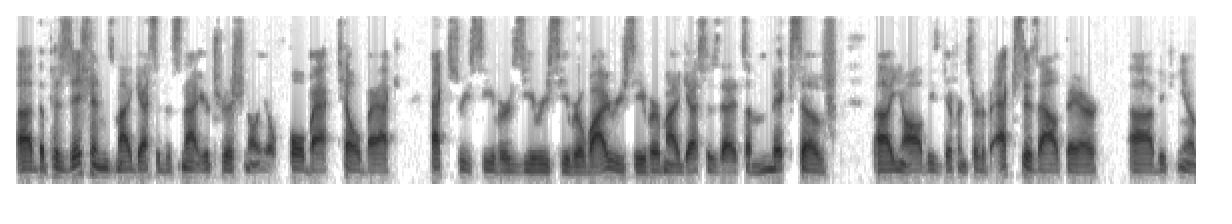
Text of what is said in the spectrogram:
uh, the positions, my guess is it's not your traditional, you know, fullback, tailback, X receiver, Z receiver, Y receiver. My guess is that it's a mix of, uh, you know, all these different sort of X's out there uh, you know,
